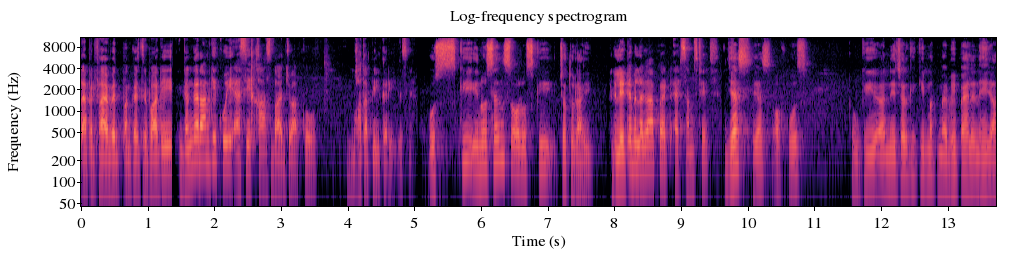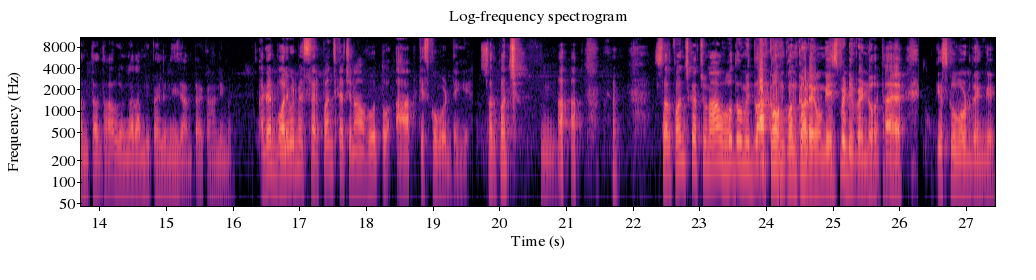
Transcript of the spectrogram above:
Rapid fire with Pankaj Tripathi. Gangaram की कोई ऐसी खास बात जो आपको बहुत अपील करी जिसने? उसकी इनोसेंस और उसकी चतुराई। रिलेटेबल लगा आपको at some stage yes yes of course क्योंकि नेचर की कीमत मैं भी पहले नहीं जानता था और गंगाराम भी पहले नहीं जानता है कहानी में। अगर बॉलीवुड में सरपंच का चुनाव हो तो आप किसको वोट देंगे? सरपंच? सरपंच का चुनाव हो तो उम्मीदवार कौन कौन खड़े होंगे? इस पे डिपेंड होता है किसको वोट देंगे।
